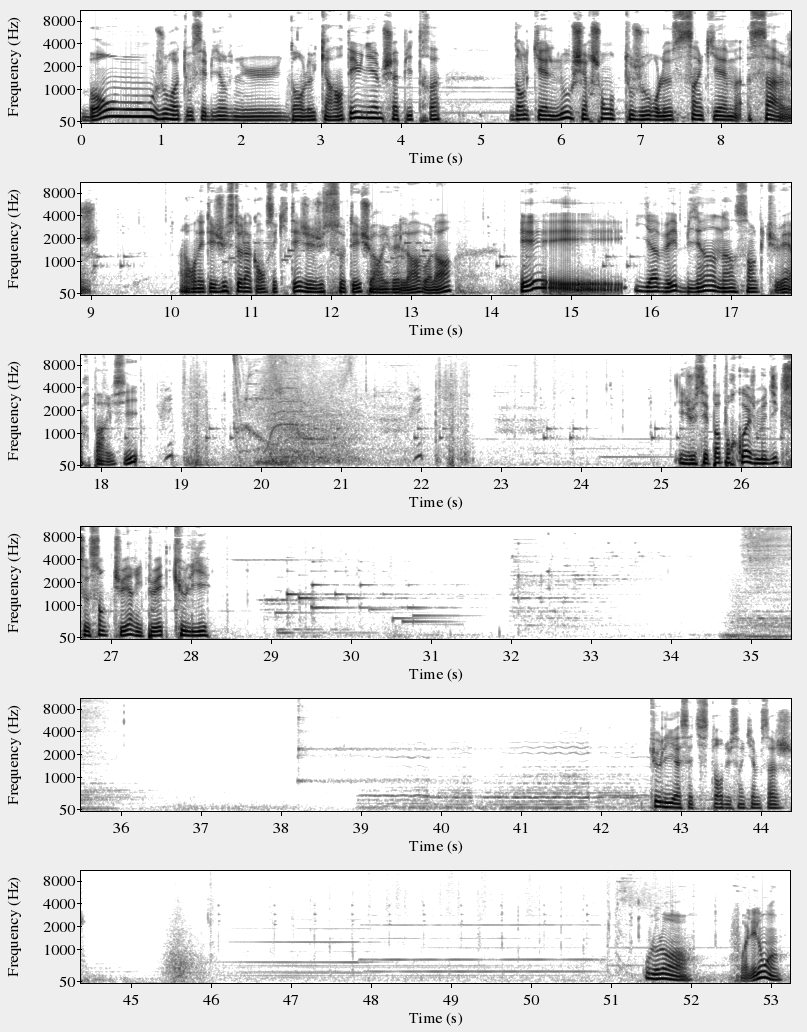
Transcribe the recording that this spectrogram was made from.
Bonjour à tous et bienvenue dans le 41e chapitre dans lequel nous cherchons toujours le cinquième sage. Alors on était juste là quand on s'est quitté, j'ai juste sauté, je suis arrivé là, voilà. Et il y avait bien un sanctuaire par ici. Et je sais pas pourquoi je me dis que ce sanctuaire il peut être que lié. Lié à cette histoire du cinquième sage. Là, faut aller loin.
